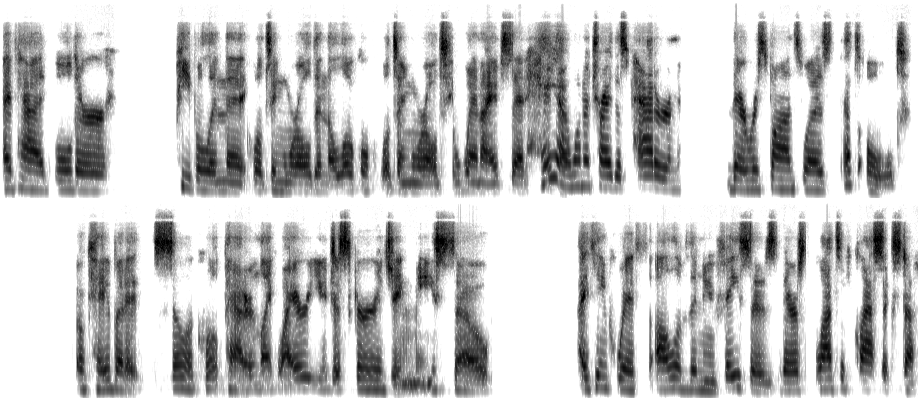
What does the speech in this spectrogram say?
I've had older people in the quilting world, in the local quilting world, when I've said, Hey, I want to try this pattern, their response was, That's old. Okay, but it's still a quilt pattern. Like, why are you discouraging me? So I think with all of the new faces, there's lots of classic stuff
